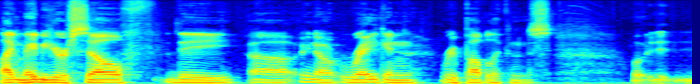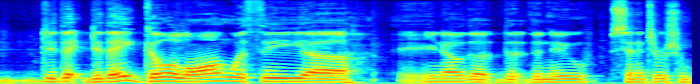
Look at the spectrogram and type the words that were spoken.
like maybe yourself, the uh, you know Reagan Republicans? Did they did they go along with the uh, you know the, the, the new senators from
